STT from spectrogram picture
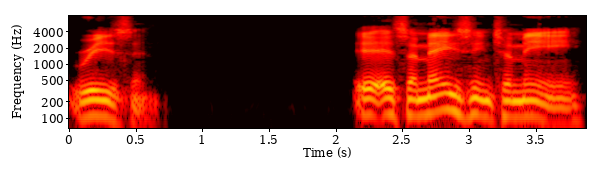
reason. It's amazing to me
